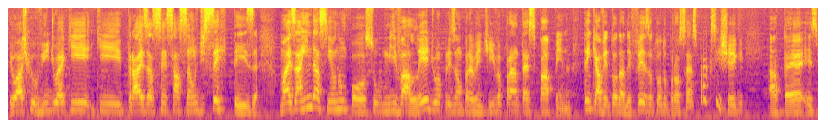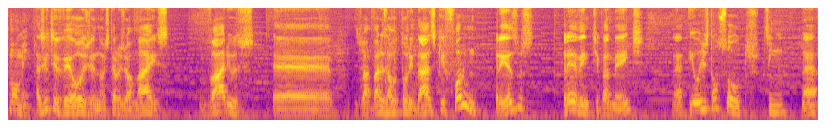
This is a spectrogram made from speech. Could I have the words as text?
Eu acho que o vídeo é que, que traz a sensação de certeza. Mas ainda assim eu não posso me valer de uma prisão preventiva para antecipar a pena. Tem que haver toda a defesa, todo o processo para que se chegue até esse momento. A gente vê hoje nos telejornais vários, é, várias autoridades que foram presos preventivamente, né? E hoje estão soltos. Sim. Né?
